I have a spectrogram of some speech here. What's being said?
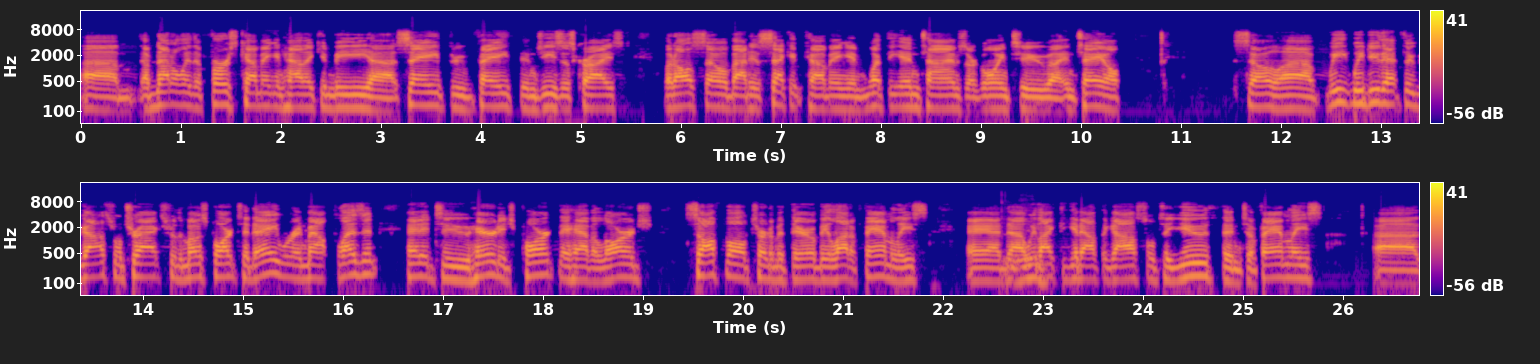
um, of not only the first coming and how they can be uh, saved through faith in Jesus Christ, but also about his second coming and what the end times are going to uh, entail. So uh, we, we do that through gospel tracts for the most part. Today we're in Mount Pleasant headed to Heritage Park. They have a large softball tournament there. There'll be a lot of families, and uh, we mm-hmm. like to get out the gospel to youth and to families uh,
